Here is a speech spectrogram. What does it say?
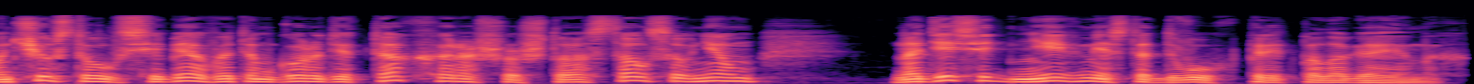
Он чувствовал себя в этом городе так хорошо, что остался в нем на десять дней вместо двух предполагаемых.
